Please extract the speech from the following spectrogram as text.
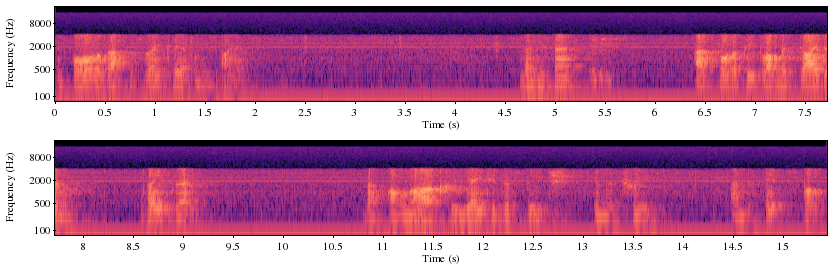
And all of that is very clear from these ayahs then he said as for the people of misguidance they say that Allah created the speech in the tree and it spoke.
